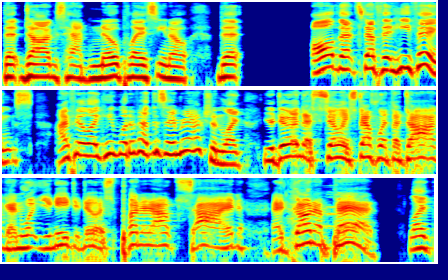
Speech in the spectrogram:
that dogs had no place. You know that all that stuff that he thinks. I feel like he would have had the same reaction. Like you're doing this silly stuff with the dog, and what you need to do is put it outside and go to bed. Like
